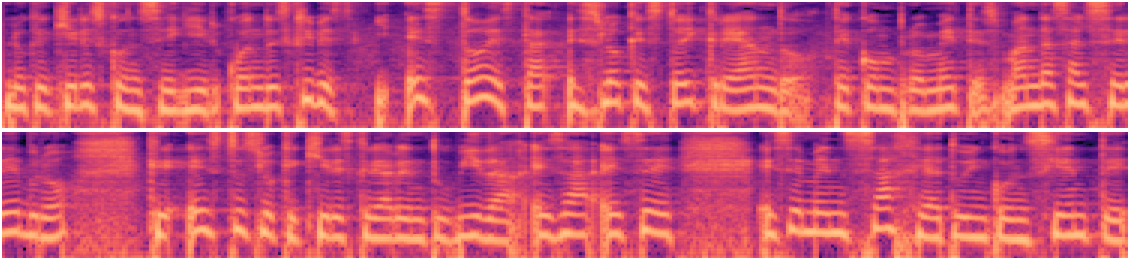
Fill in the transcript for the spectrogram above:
lo que quieres conseguir, cuando escribes esto está, es lo que estoy creando, te comprometes, mandas al cerebro que esto es lo que quieres crear en tu vida, esa, ese, ese mensaje a tu inconsciente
